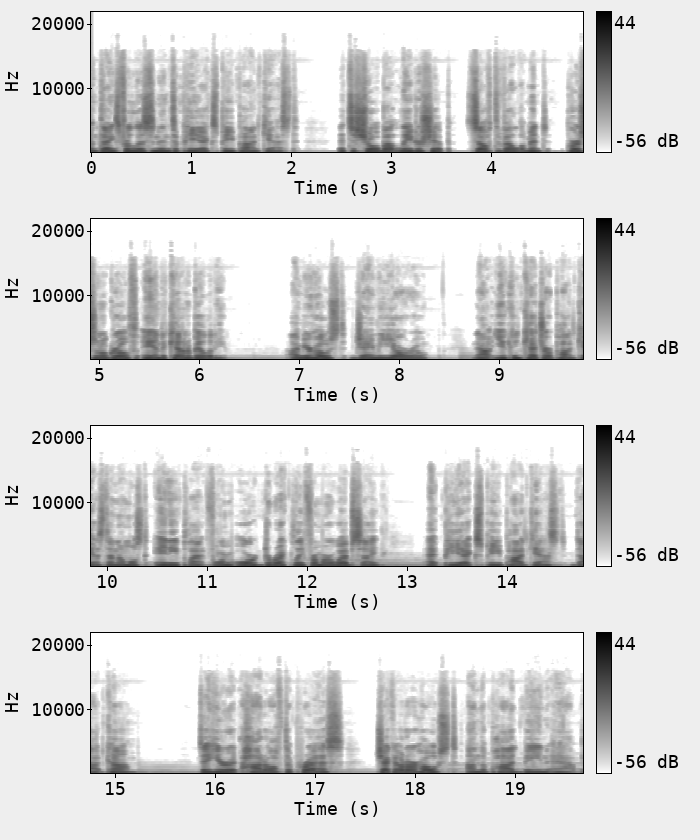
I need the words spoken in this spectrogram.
and thanks for listening to PXP Podcast. It's a show about leadership, self development, personal growth, and accountability. I'm your host, Jayme Yarroch. Now, you can catch our podcast on almost any platform or directly from our website at pxppodcast.com. To hear it hot off the press, check out our host on the Podbean app.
